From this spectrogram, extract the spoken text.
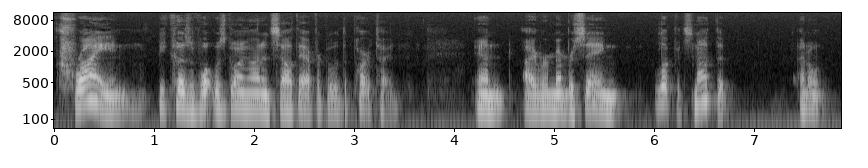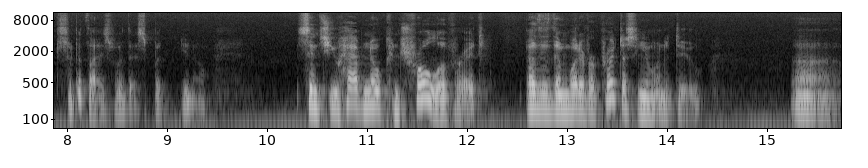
crying because of what was going on in South Africa with apartheid. And I remember saying, look, it's not that I don't sympathize with this, but, you know, since you have no control over it, other than whatever protesting you want to do, uh,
